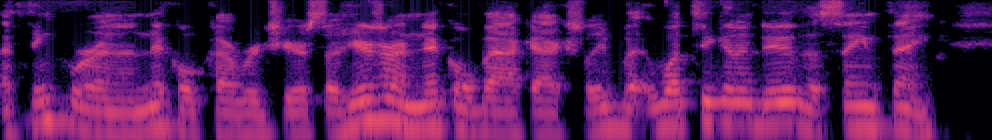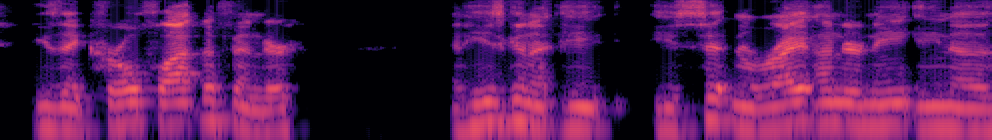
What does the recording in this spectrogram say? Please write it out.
I think we're in a nickel coverage here. So here's our nickel back actually. But what's he going to do? The same thing. He's a curl flat defender, and he's gonna he he's sitting right underneath. You know,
